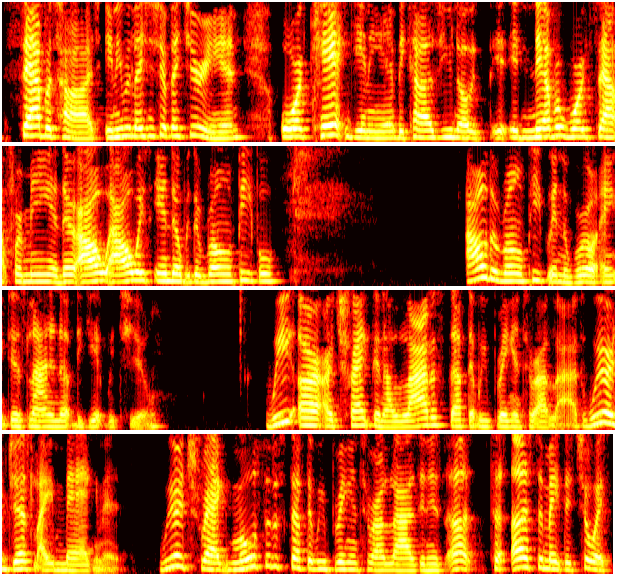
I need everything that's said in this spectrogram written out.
sabotage any relationship that you're in or can't get in because you know it, it never works out for me and they're all, I always end up with the wrong people. All the wrong people in the world ain't just lining up to get with you. We are attracting a lot of stuff that we bring into our lives. We're just like magnets we attract most of the stuff that we bring into our lives and it's up to us to make the choice.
